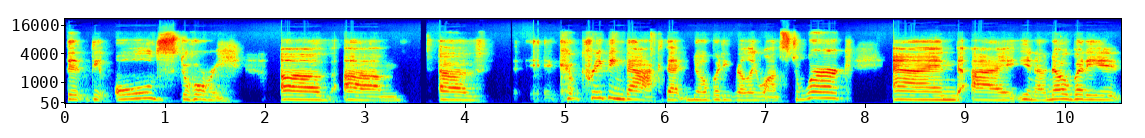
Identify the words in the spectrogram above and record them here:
that the old story of um, of creeping back that nobody really wants to work and i you know nobody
